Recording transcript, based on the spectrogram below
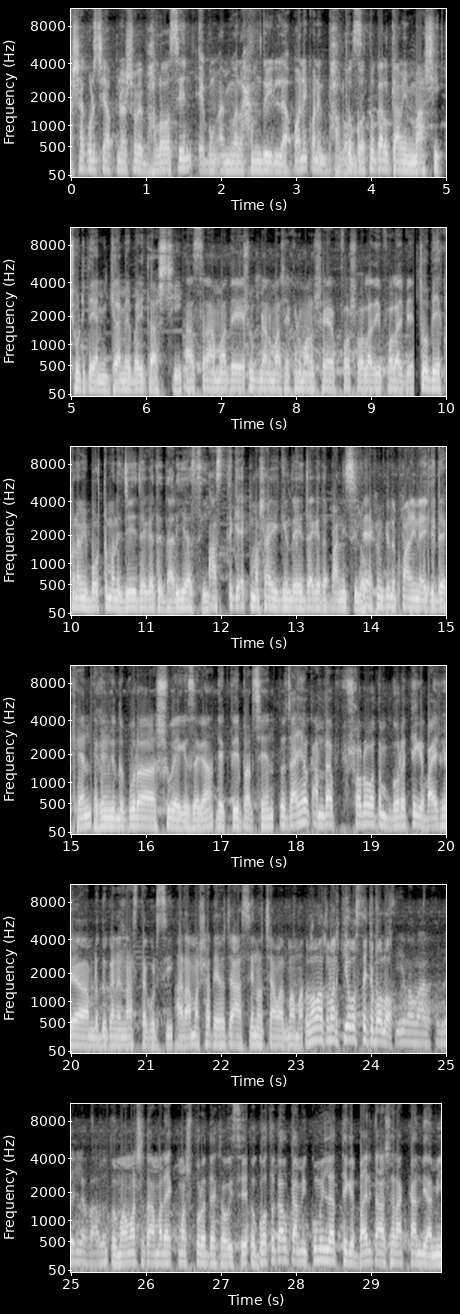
আশা করছি আপনারা সবাই ভালো আছেন এবং আমি আলহামদুলিল্লাহ অনেক অনেক ভালো তো গতকালকে আমি মাসিক ছুটিতে আমি গ্রামের বাড়িতে আসছি। আজরা আমাদের শুকনার মাস এখন মানুষের ফসল আদি ফলাইবে। তবে এখন আমি বর্তমানে যেই জায়গাতে দাঁড়িয়ে আছি আজ থেকে এক মাস আগে কিন্তু এই জায়গাতে পানি ছিল। এখন কিন্তু পানি নাই যে দেখেন। এখন কিন্তু পুরা শুকাই গেছে গা দেখতেই পারছেন। তো যাই হোক আমরা সর্বপ্রথম ঘরের থেকে বাইর হয়ে আমরা দোকানে নাস্তা করছি। আর আমার সাথে হচ্ছে আসেন হচ্ছে আমার মামা। তো মামা তোমার কি অবস্থা একটু বলো। আলহামদুলিল্লাহ ভালো। তো মামার সাথে আমার এক মাস পরে দেখা হয়েছে। তো গতকালকে আমি কুমিল্লার থেকে বাড়িতে আসার আগ কান্দি আমি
